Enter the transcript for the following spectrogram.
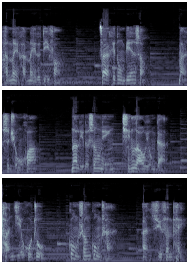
很美很美的地方，在黑洞边上，满是琼花。那里的生灵勤劳勇敢，团结互助，共生共产，按需分配。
